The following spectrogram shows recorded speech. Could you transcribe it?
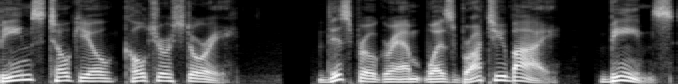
Beams Tokyo Culture Story. This program was brought to you by Beams.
